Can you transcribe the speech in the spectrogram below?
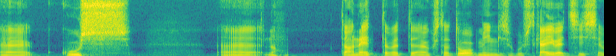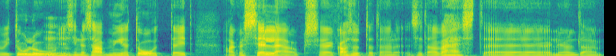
äh, kus äh, noh, ta on ettevõtte jaoks, ta toob mingisugust käivet sisse või tulu mm -hmm. ja sinna saab müüa tooteid, aga selle jaoks äh, kasutada seda vähest äh, nii-öelda äh,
